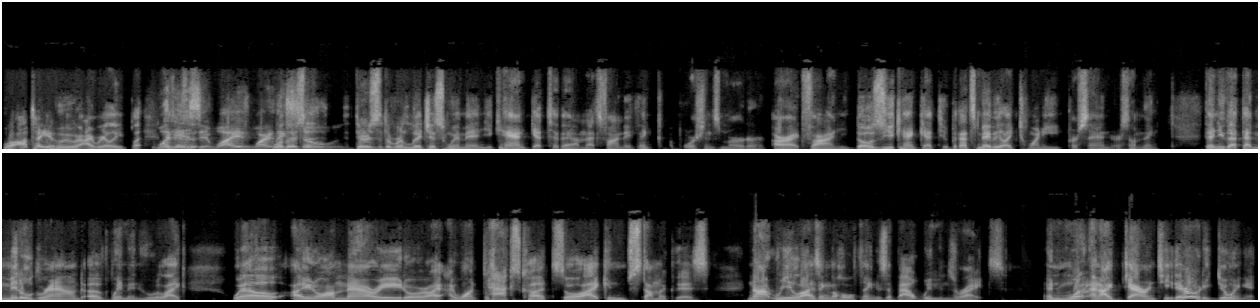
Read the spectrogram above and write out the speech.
Well, I'll tell you who I really blame. What is it? Why is why are Well, they there's a- so? There's the religious women. You can't get to them. That's fine. They think abortion's murder. All right, fine. Those you can't get to, but that's maybe like 20% or something. Then you got that middle ground of women who are like, well, I, you know, I'm married or I, I want tax cuts, so I can stomach this, not realizing the whole thing is about women's rights. And what, and I guarantee they're already doing it.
